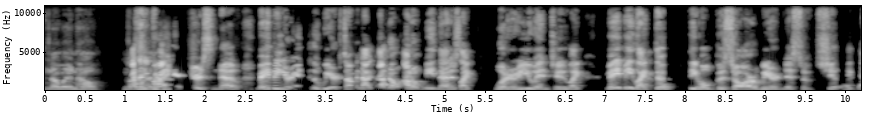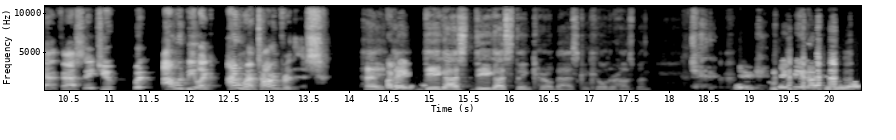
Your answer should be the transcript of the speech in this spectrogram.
No way in hell. No I think way. my answer is no. Maybe you're into the weird stuff, and I, I don't. I don't mean that as like, what are you into? Like maybe like the the whole bizarre weirdness of shit like that fascinates you. But I would be like, I don't have time for this. Hey, I hey, mean- do you guys do you guys think Carole Baskin killed her husband? KP and I grew up.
